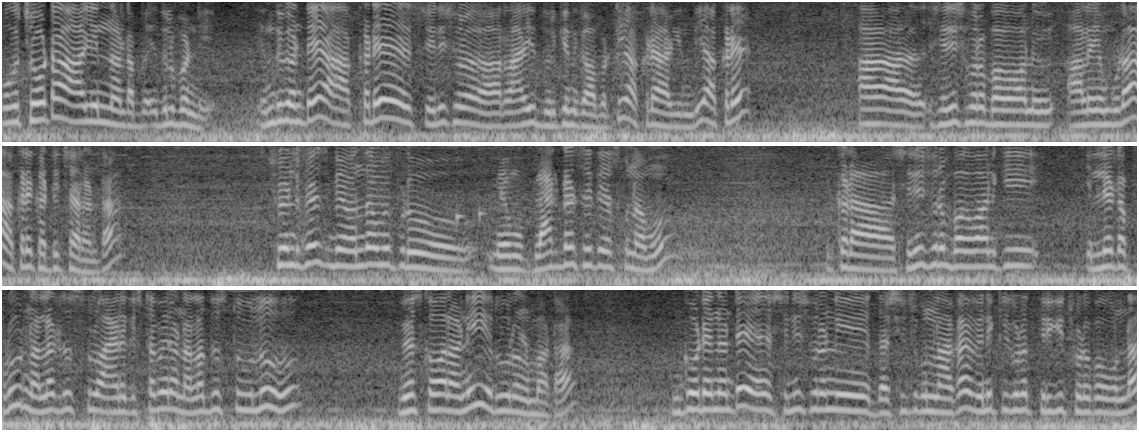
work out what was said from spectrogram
ఒక చోట ఆగిందంట ఎదురుబండి. ఎందుకంటే అక్కడే శనీశ్వర ఆ రాయి దొరికింది కాబట్టి అక్కడే ఆగింది. అక్కడే ఆ శనీశ్వర భగవాన్ ఆలయం కూడా అక్కడే కట్టించారంట. చూడండి ఫ్రెండ్స్ మేమందరం ఇప్పుడు మేము బ్లాక్ డ్రెస్ అయితే వేసుకున్నాము. ఇక్కడ శనీశ్వరం భగవాన్కి వెళ్ళేటప్పుడు నల్ల దుస్తులు ఆయనకి ఇష్టమైన నల్ల దుస్తువులు వేసుకోవాలని రూల్ అనమాట ఇంకోటి ఏంటంటే శనీశ్వరుని దర్శించుకున్నాక వెనక్కి కూడా తిరిగి చూడకోకుండా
